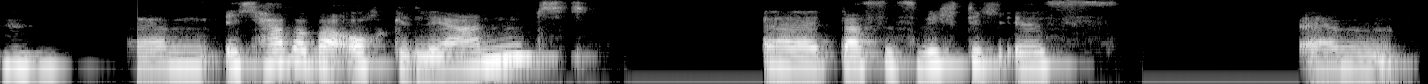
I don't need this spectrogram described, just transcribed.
Mhm. Ähm, ich habe aber auch gelernt, äh, dass es wichtig ist, ähm,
